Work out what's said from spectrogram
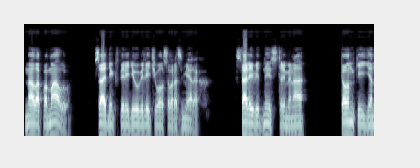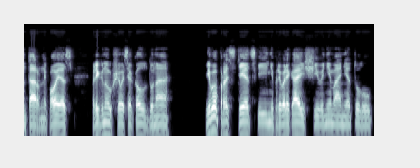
Мало-помалу всадник впереди увеличивался в размерах. Стали видны стремена, тонкий янтарный пояс пригнувшегося колдуна, его простецкий, не привлекающий внимания тулуп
